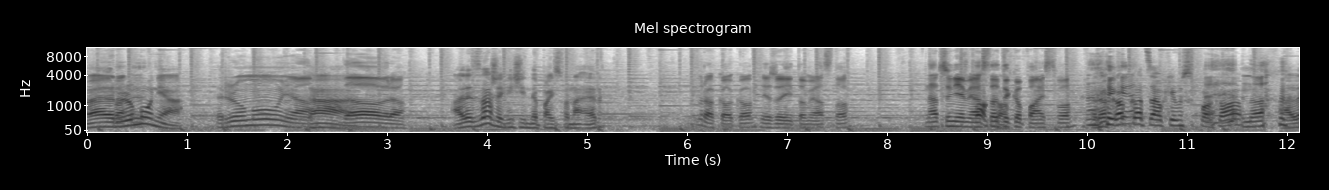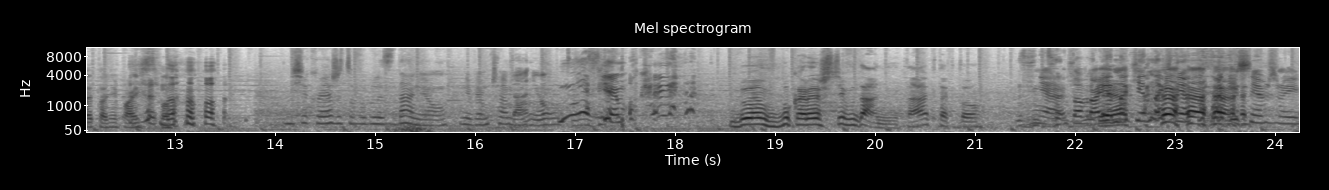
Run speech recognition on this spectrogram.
E, Rumunia. Rumunia, Tak. dobra. Ale znasz jakieś inne państwa na R? Rokoko, jeżeli to miasto. Znaczy nie miasto, Spoko. tylko państwo. Rokoko całkiem spoko, No. ale to nie państwo. Mi się kojarzy to w ogóle z Danią. Nie wiem czemu. Danią? Nie wiem, okej. Byłem w Bukareszcie w Danii, tak? Tak to Nie, dobra, Nie? jednak, jednak nie, to tragicznie brzmi.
